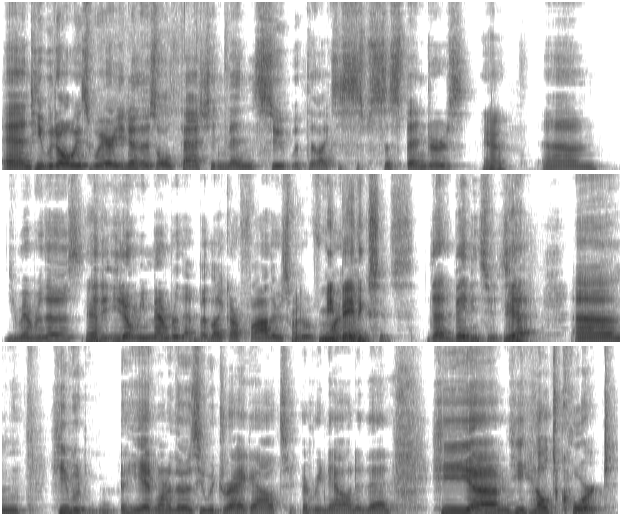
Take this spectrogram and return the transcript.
And he would always wear you know those old fashioned men's suit with the like sus- suspenders. Yeah. Um, you remember those? Yeah. You, you don't remember them, but like our fathers would have. You mean worn them. bathing suits? The bathing suits, Yeah. yeah. Um, he would he had one of those he would drag out every now and then. He um, he held court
